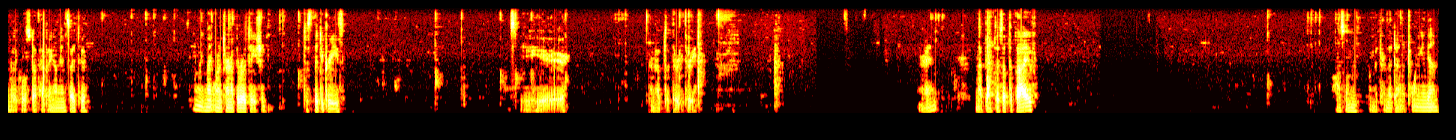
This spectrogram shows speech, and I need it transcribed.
Some really cool stuff happening on the inside too. And we might want to turn up the rotation, just the degrees. Let's see here. Turn up to 33. All right. I might bump this up to 5. Awesome. I'm going to turn that down to 20 again.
